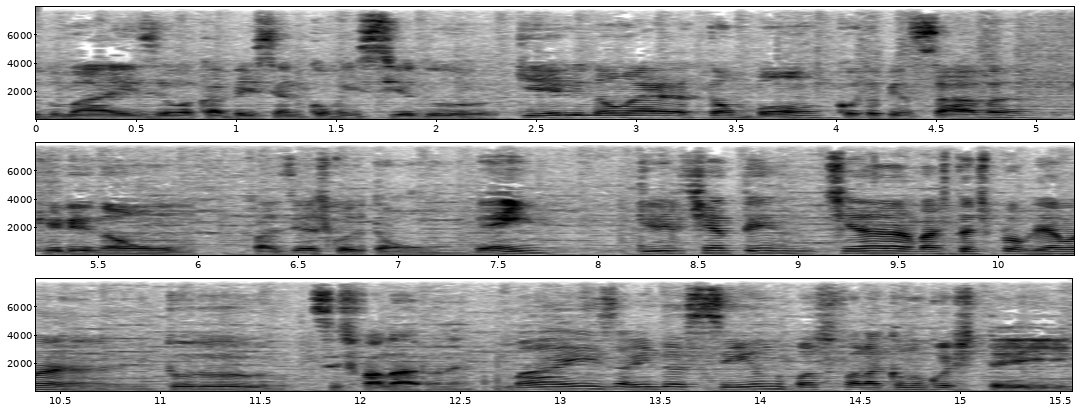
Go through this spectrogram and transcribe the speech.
tudo mais, eu acabei sendo convencido que ele não era tão bom quanto eu pensava, que ele não fazia as coisas tão bem, que ele tinha, tem- tinha bastante problema em tudo que vocês falaram, né? Mas ainda assim eu não posso falar que eu não gostei,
